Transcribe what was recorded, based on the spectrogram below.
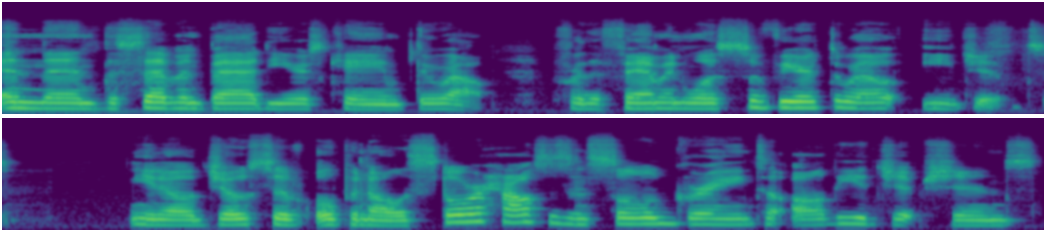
and then the seven bad years came throughout. for the famine was severe throughout Egypt. You know, Joseph opened all his storehouses and sold grain to all the Egyptians.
